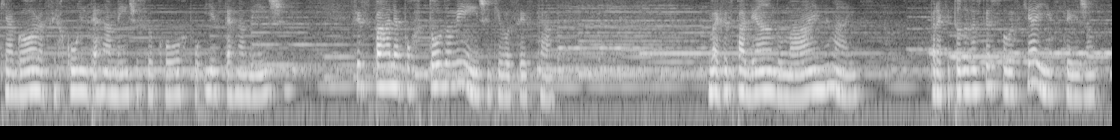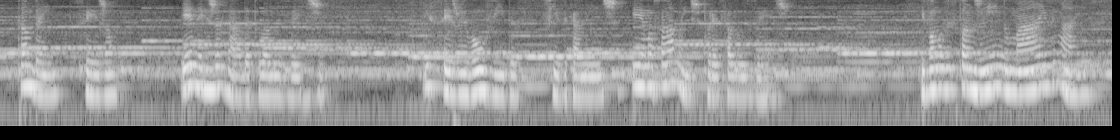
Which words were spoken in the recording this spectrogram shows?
que agora circula internamente o seu corpo e externamente, se espalha por todo o ambiente em que você está. Vai se espalhando mais e mais, para que todas as pessoas que aí estejam também sejam energizadas pela luz verde e sejam envolvidas fisicamente e emocionalmente por essa luz verde. E vamos expandindo mais e mais.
